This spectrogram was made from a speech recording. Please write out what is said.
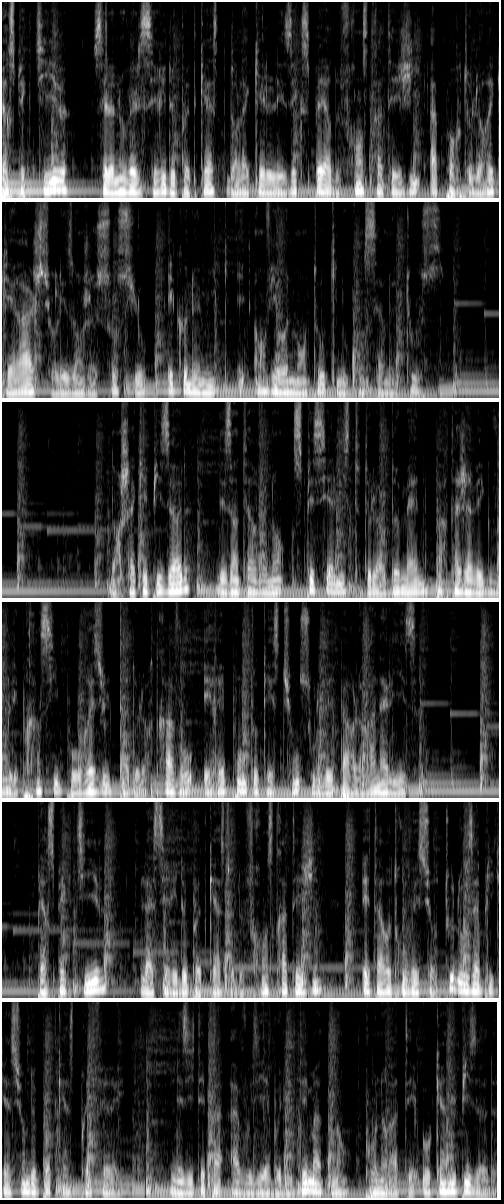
Perspective, c'est la nouvelle série de podcasts dans laquelle les experts de France Stratégie apportent leur éclairage sur les enjeux sociaux, économiques et environnementaux qui nous concernent tous. Dans chaque épisode, des intervenants spécialistes de leur domaine partagent avec vous les principaux résultats de leurs travaux et répondent aux questions soulevées par leur analyse. Perspective, la série de podcasts de France Stratégie, est à retrouver sur toutes vos applications de podcast préférées. N'hésitez pas à vous y abonner dès maintenant pour ne rater aucun épisode.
